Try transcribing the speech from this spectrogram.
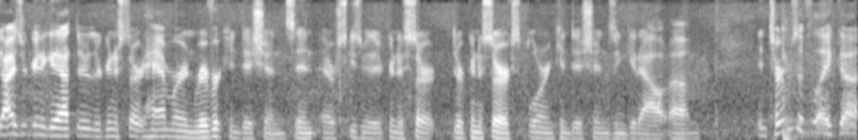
guys are going to get out there. They're going to start hammering river conditions, and or excuse me, they're going to start they're going to start exploring conditions and get out. Um, in terms of like, uh,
